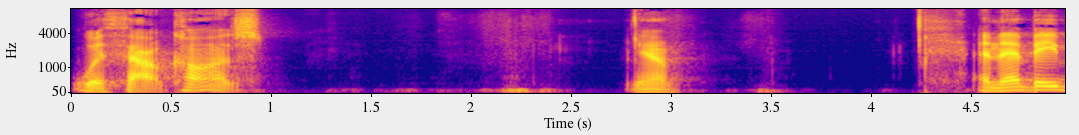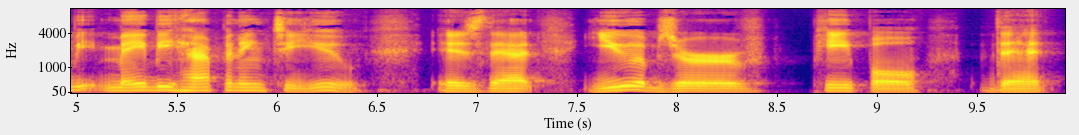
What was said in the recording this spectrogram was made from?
without cause. Yeah. And that may be, may be happening to you is that you observe people that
